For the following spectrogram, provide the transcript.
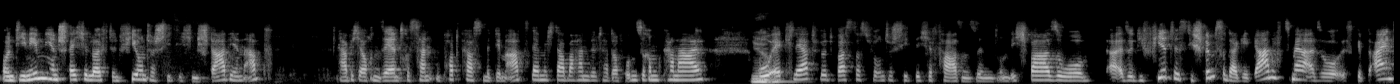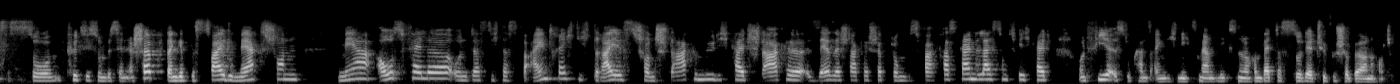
Und die Nebennierenschwäche läuft in vier unterschiedlichen Stadien ab habe ich auch einen sehr interessanten Podcast mit dem Arzt, der mich da behandelt hat, auf unserem Kanal, ja. wo erklärt wird, was das für unterschiedliche Phasen sind. Und ich war so, also die vierte ist die schlimmste, da geht gar nichts mehr. Also es gibt eins, das ist so, fühlt sich so ein bisschen erschöpft. Dann gibt es zwei, du merkst schon mehr Ausfälle und dass dich das beeinträchtigt. Drei ist schon starke Müdigkeit, starke, sehr, sehr starke Erschöpfung, bis fast keine Leistungsfähigkeit. Und vier ist, du kannst eigentlich nichts mehr und liegst nur noch im Bett. Das ist so der typische Burnout.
